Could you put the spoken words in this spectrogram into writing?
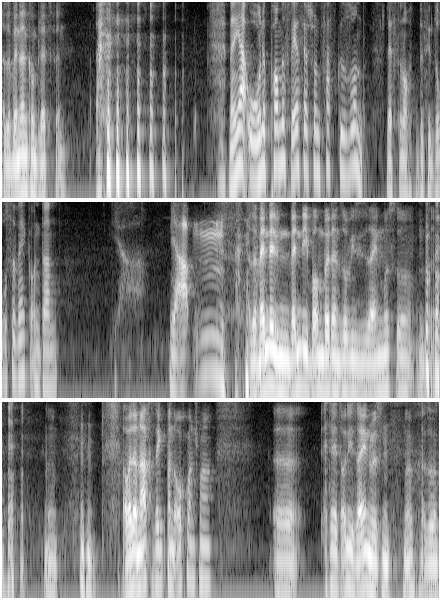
Also wenn dann komplett Spin. naja, ohne Pommes wäre es ja schon fast gesund. Lässt du noch ein bisschen Soße weg und dann. Ja. Ja. Mm. Also wenn, den, wenn die Bombe dann so, wie sie sein muss, so. Und, ähm, ne. Aber danach denkt man auch manchmal, äh, hätte jetzt auch nicht sein müssen. Ne? Also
